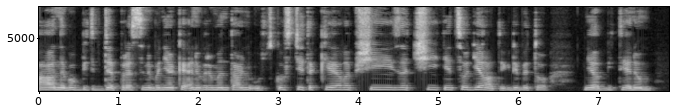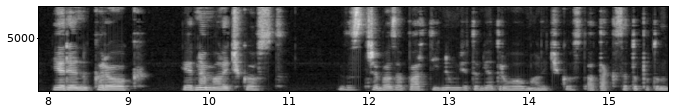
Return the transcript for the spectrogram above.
a nebo být v depresi nebo nějaké environmentální úzkosti, tak je lepší začít něco dělat, i kdyby to měl být jenom jeden krok, jedna maličkost. Zase třeba za pár týdnů můžete udělat druhou maličkost a tak se to potom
